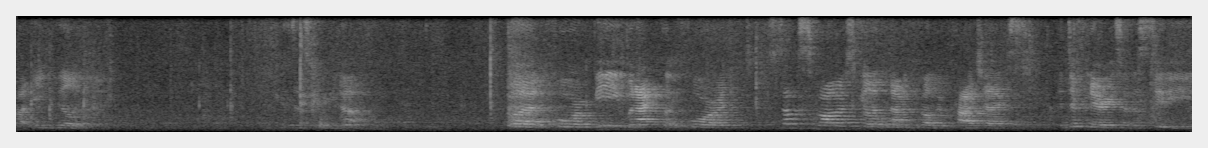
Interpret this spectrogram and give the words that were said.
about $8 billion, because it's who we know. But for me, when I put forth some smaller scale economic development projects in different areas of the city,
